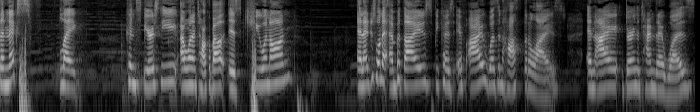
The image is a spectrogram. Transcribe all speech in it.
The next like conspiracy I want to talk about is QAnon. And I just want to empathize because if I wasn't hospitalized and I during the time that I was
